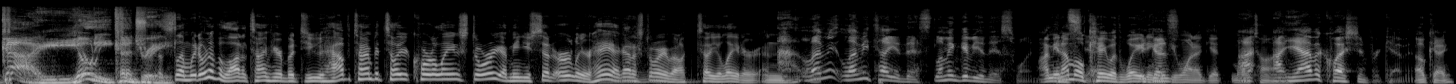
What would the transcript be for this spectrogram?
Coyote Country. Slim, we don't have a lot of time here, but do you have time to tell your Coeur d'Alene story? I mean, you said earlier, "Hey, I got a story, but I'll tell you later." And uh, let me let me tell you this. Let me give you this one. I mean, I'm okay with waiting if you want to get more I, time. I, yeah, I have a question for Kevin Okay.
